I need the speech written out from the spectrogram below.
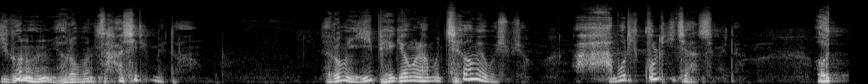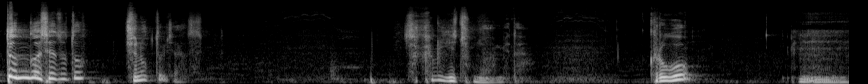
이거는 여러분 사실입니다. 여러분 이 배경을 한번 체험해 보십시오. 아무리 꿀리지 않습니다. 어떤 것에서도 주눅들지 않습니다. 참 이게 중요합니다. 그리고 음,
